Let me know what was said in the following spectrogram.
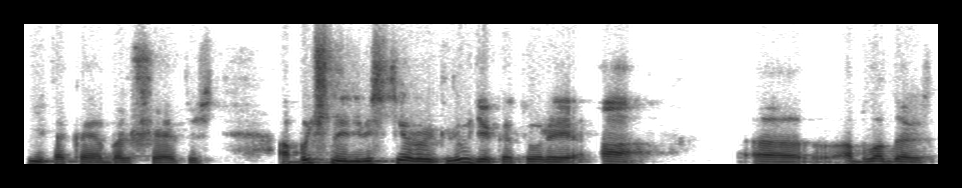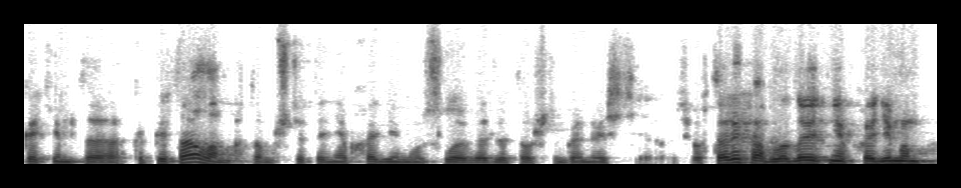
не такая большая. То есть обычно инвестируют люди, которые, а, э, обладают каким-то капиталом, потому что это необходимое условие для того, чтобы инвестировать. Во-вторых, обладают необходимым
